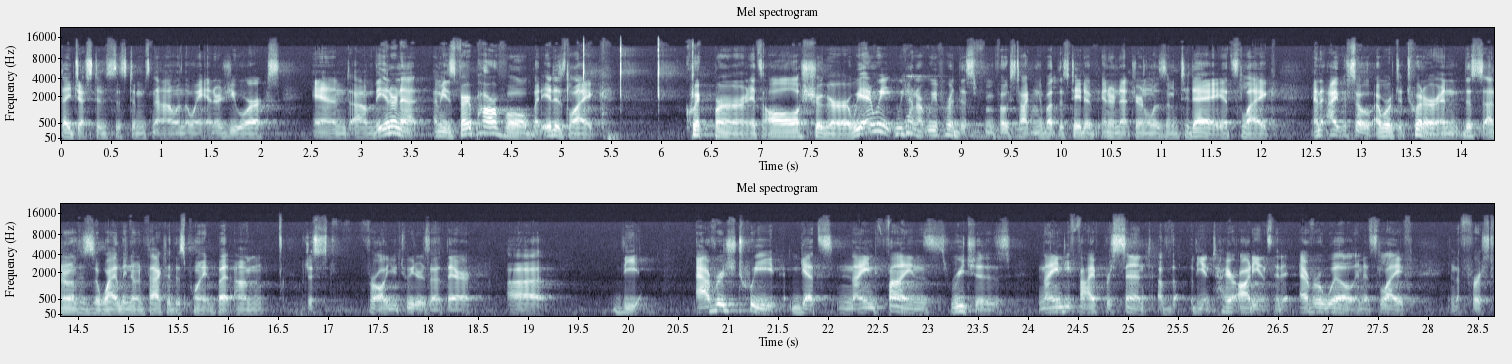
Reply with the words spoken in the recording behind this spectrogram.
digestive systems now and the way energy works. And um, the internet, I mean, it's very powerful, but it is like quick burn. It's all sugar. We, and we, we kind of, we've heard this from folks talking about the state of internet journalism today. It's like, and I, so I worked at Twitter, and this, I don't know if this is a widely known fact at this point, but um, just for all you tweeters out there, uh, the average tweet gets nine finds, reaches 95% of the, the entire audience that it ever will in its life in the first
